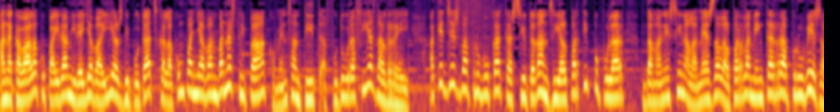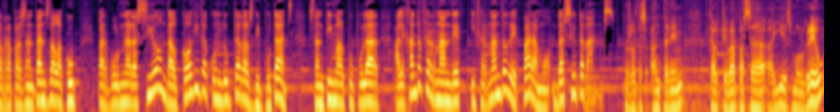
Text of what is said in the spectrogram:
En acabar, la copaire Mireia Bahí i els diputats que l'acompanyaven van estripar, com hem sentit, fotografies del rei. Aquest gest va provocar que Ciutadans i el Partit Popular demanessin a la mesa del Parlament que reprovés els representants de la CUP per vulneració del Codi de Conducta dels Diputats. Sentim el popular Alejandro Fernández i Fernando de Páramo, de Ciutadans. Nosaltres entenem que el que va passar ahir és molt greu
